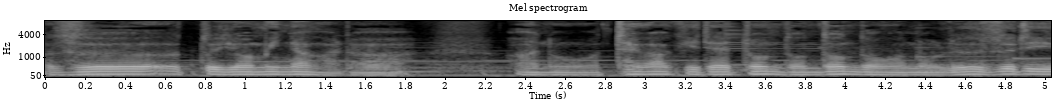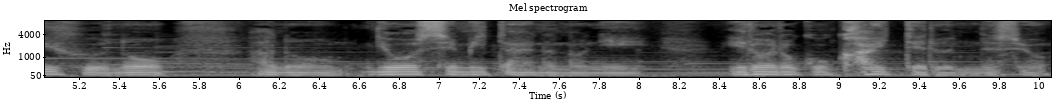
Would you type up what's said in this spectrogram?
ずっと読みながらあの手書きでどんどんどんどんあのルーズリーフのあの用紙みたいなのにいろいろこう書いてるんですよ。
